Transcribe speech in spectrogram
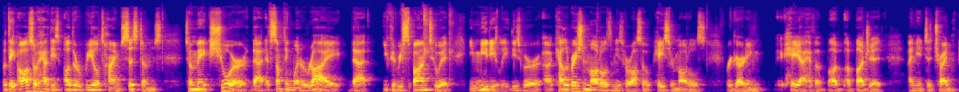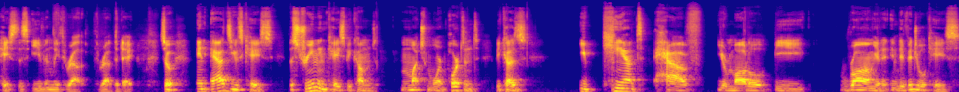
but they also had these other real-time systems to make sure that if something went awry, that you could respond to it immediately. These were uh, calibration models, and these were also pacer models regarding hey, I have a, a budget. I need to try and pace this evenly throughout throughout the day. So in ads use case, the streaming case becomes much more important because you can't have your model be wrong in an individual case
